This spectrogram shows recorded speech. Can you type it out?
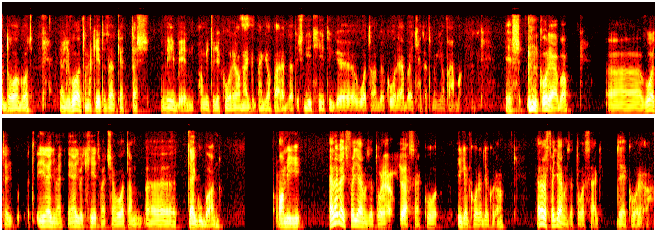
dolgot. Én ugye voltam a 2002-es VB-n, amit ugye Korea meg, meg Japán rendelt, és négy hétig e, voltam ebből Koreában, egy hetet meg Japánban. És Koreában uh, volt egy, én egy, én egy vagy két meccsen voltam uh, Teguban, ami eleve egy fegyelmezett ország, Kor, igen, Korea, Dél-Korea, eleve fegyelmezett ország, Dél-Korea.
